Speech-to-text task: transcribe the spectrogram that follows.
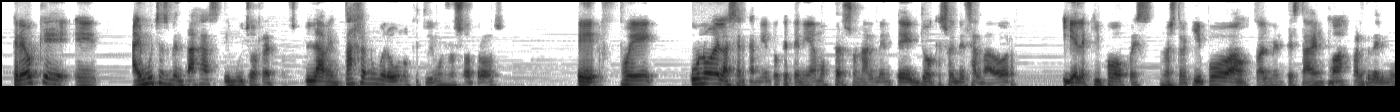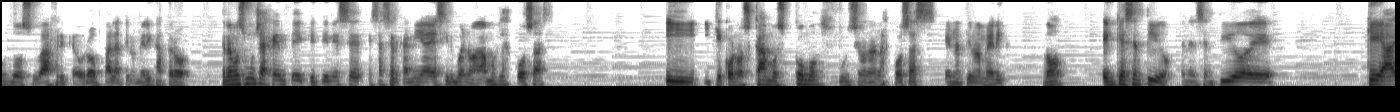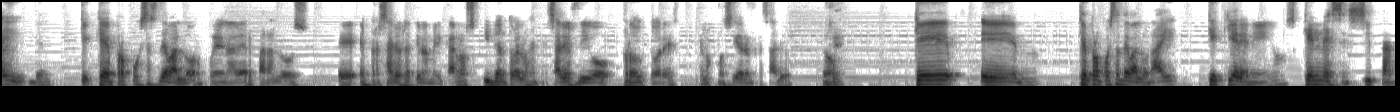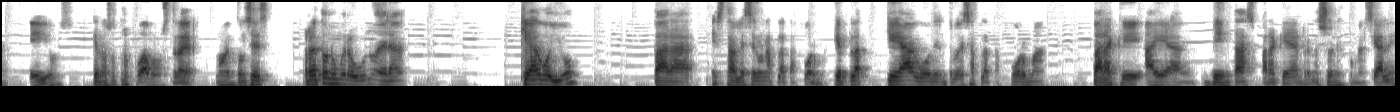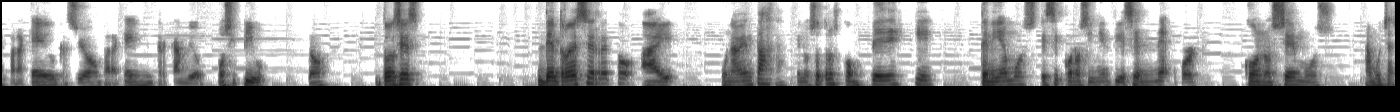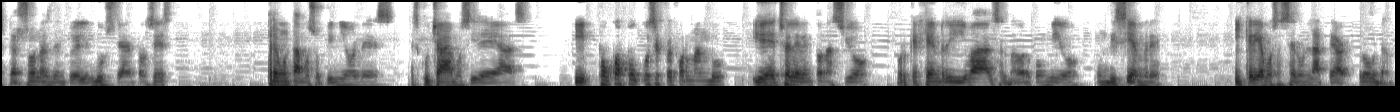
Creo que eh, hay muchas ventajas y muchos retos. La ventaja número uno que tuvimos nosotros fue uno del acercamiento que teníamos personalmente, yo que soy de El Salvador, y el equipo, pues nuestro equipo actualmente está en todas partes del mundo, Sudáfrica, Europa, Latinoamérica, pero tenemos mucha gente que tiene esa cercanía de decir, bueno, hagamos las cosas y, y, que conozcamos cómo funcionan las cosas en Latinoamérica, ¿no? ¿En qué sentido? En el sentido de qué hay, qué, propuestas de valor pueden haber para los eh, empresarios latinoamericanos y dentro de los empresarios digo productores, que los considero empresarios, ¿no? ¿Qué, em, ¿Qué propuestas de valor hay? ¿Qué quieren ellos? ¿Qué necesitan ellos que nosotros podamos traer? ¿no? Entonces, reto número uno era, ¿qué hago yo para establecer una plataforma? ¿Qué, ¿Qué hago dentro de esa plataforma para que hayan ventas, para que hayan relaciones comerciales, para que haya educación, para que haya un intercambio positivo, ¿no? Entonces, dentro de ese reto hay una ventaja, que nosotros con PDG teníamos ese conocimiento y ese network, conocemos a muchas personas dentro de la industria, entonces preguntamos opiniones, escuchábamos ideas y poco a poco se fue formando y de hecho el evento nació porque Henry iba a El Salvador conmigo en dicciembre y queríamos hacer un latte art throwdown,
